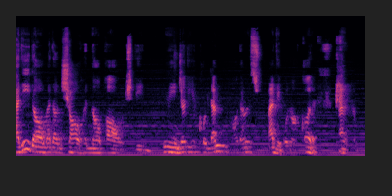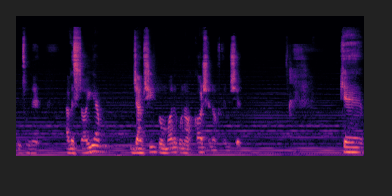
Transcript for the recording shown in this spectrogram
پدید آمدن شاه ناپاک دین. این اینجا دیگه کلا آدم بد گناهکاره متون اوستایی هم جمشید به عنوان گناهکار شناخته میشه. که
